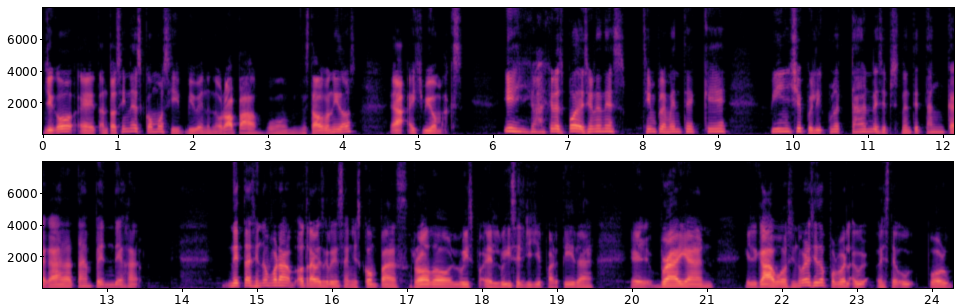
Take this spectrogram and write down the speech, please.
llegó eh, tanto a cines como si viven en Europa o en Estados Unidos a HBO Max. Y, ¿qué les puedo decir, nenes? Simplemente que pinche película tan decepcionante, tan cagada, tan pendeja. Neta, si no fuera otra vez gracias a mis compas, Rodo, Luis, el Luis, el Gigi Partida, el Brian, el Gabo, si no hubiera sido por ver, este, por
